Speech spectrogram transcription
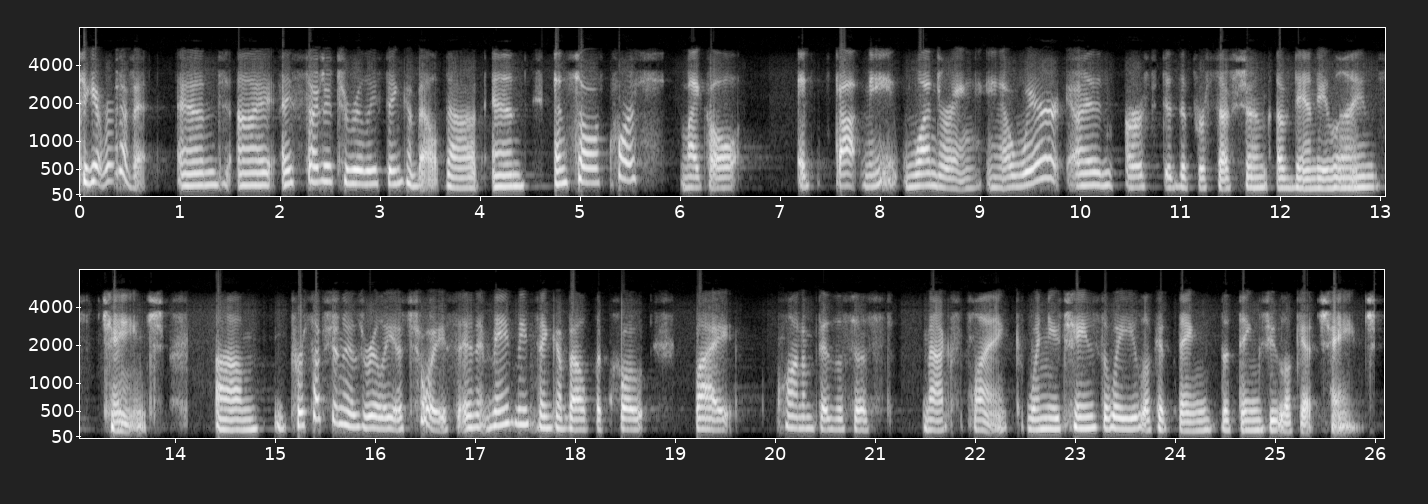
to get rid of it. And I, I started to really think about that. And, and so, of course, Michael, it got me wondering, you know, where on earth did the perception of dandelions change? Um, perception is really a choice, and it made me think about the quote by quantum physicist Max Planck when you change the way you look at things, the things you look at change.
